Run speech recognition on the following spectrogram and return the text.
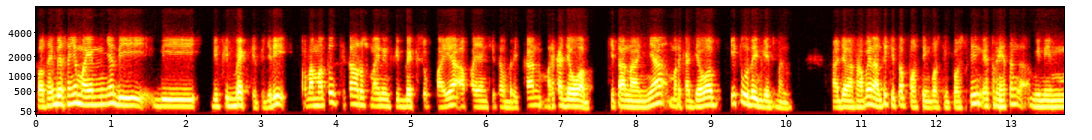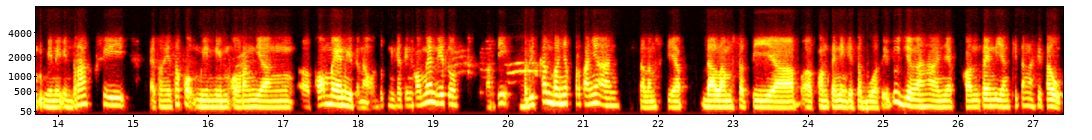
Kalau saya biasanya mainnya di di di feedback gitu. Jadi pertama tuh kita harus mainin feedback supaya apa yang kita berikan mereka jawab. Kita nanya, mereka jawab, itu udah engagement. Nah, jangan sampai nanti kita posting posting posting eh ternyata nggak minim minim interaksi, eh ternyata kok minim orang yang uh, komen gitu. Nah, untuk meningkatin komen itu berarti berikan banyak pertanyaan dalam setiap dalam setiap uh, konten yang kita buat itu jangan hanya konten yang kita ngasih tahu,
